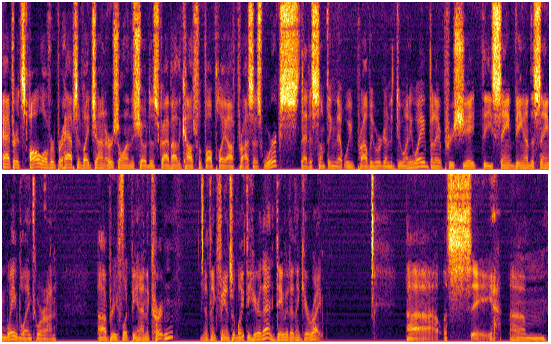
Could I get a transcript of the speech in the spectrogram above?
after it's all over, perhaps invite John Urschel on the show to describe how the college football playoff process works. That is something that we probably were going to do anyway, but I appreciate the same being on the same wavelength we're on. A brief look behind the curtain. I think fans would like to hear that. And David, I think you're right. Uh, let's see. Um,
